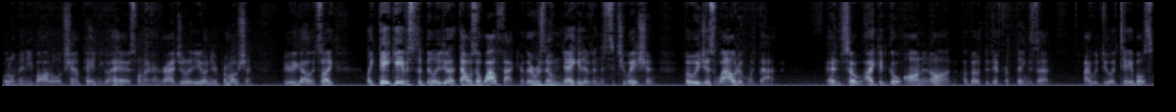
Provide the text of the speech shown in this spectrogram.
a little mini bottle of champagne. You go, hey, I just want to congratulate you on your promotion here you go. It's like like they gave us the ability to do it. That was a wow factor. There was no negative in the situation, but we just wowed them with that. And so I could go on and on about the different things that I would do at tables,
